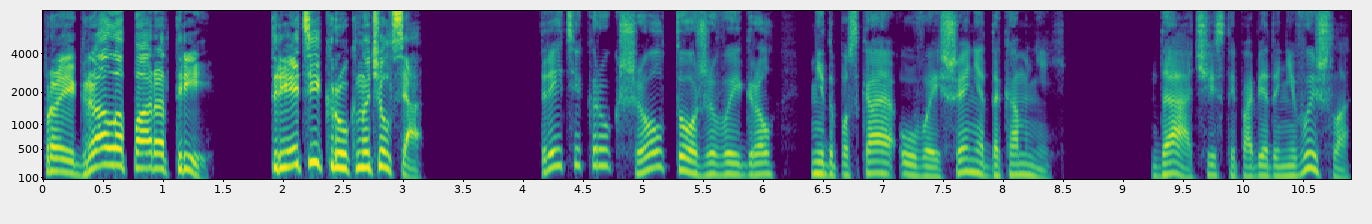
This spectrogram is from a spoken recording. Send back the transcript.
Проиграла пара три. Третий круг начался. Третий круг Шиол тоже выиграл, не допуская У Вэйшеня до камней. Да, чистой победы не вышло,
